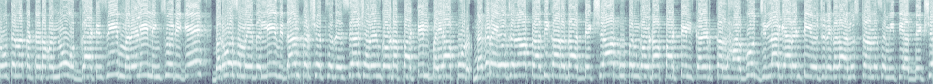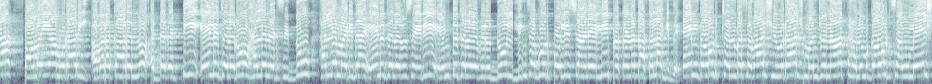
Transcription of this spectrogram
ನೂತನ ಕಟ್ಟಡವನ್ನು ಉದ್ಘಾಟಿಸಿ ಮರಳಿ ಲಿಂಗಸೂರಿಗೆ ಬರುವ ಸಮಯದಲ್ಲಿ ವಿಧಾನ ಪರಿಷತ್ ಸದಸ್ಯ ಶರಣ್ಗೌಡ ಪಾಟೀಲ್ ಬಯಾಪುರ್, ನಗರ ಯೋಜನಾ ಪ್ರಾಧಿಕಾರದ ಅಧ್ಯಕ್ಷ ಭೂಪನ್ಗೌಡ ಪಾಟೀಲ್ ಕರಡ್ಕಲ್ ಹಾಗೂ ಜಿಲ್ಲಾ ಗ್ಯಾರಂಟಿ ಯೋಜನೆಗಳ ಅನುಷ್ಠಾನ ಸಮಿತಿ ಅಧ್ಯಕ್ಷ ಪಾಮಯ್ಯ ಮುರಾರಿ ಅವರ ಕಾರನ್ನು ಅಡ್ಡಗಟ್ಟಿ ಏಳು ಜನರು ಹಲ್ಲೆ ನಡೆಸಿದ್ದು ಹಲ್ಲೆ ಮಾಡಿದ ಏಳು ಜನರು ಸೇರಿ ಎಂಟು ಜನರ ಲಿಂಗಸಗೂರ್ ಪೊಲೀಸ್ ಠಾಣೆಯಲ್ಲಿ ಪ್ರಕರಣ ದಾಖಲಾಗಿದೆ. ಹೇಮಗೌಡ್, ಚನ್ನಬಸವ, ಶಿವರಾಜ್, ಮಂಜುನಾಥ್, ಹನುಮಗೌಡ್, ಸಂಗಮೇಶ್,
